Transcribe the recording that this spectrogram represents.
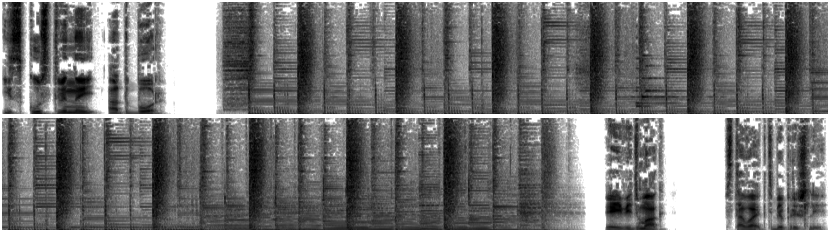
Искусственный отбор. «Эй, ведьмак, вставай, к тебе пришли».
